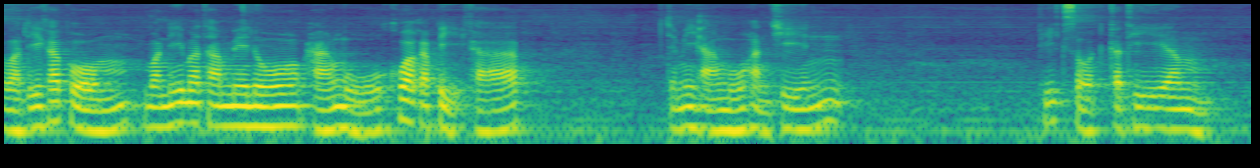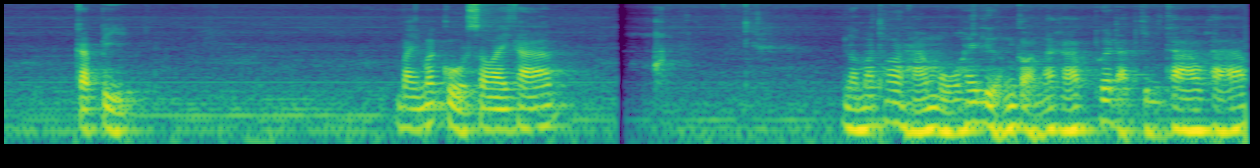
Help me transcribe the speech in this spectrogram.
สวัสดีครับผม วันนี้มาทำเมนูหางหมูคั่วกะปิครับ จะมีหางหมูหั่นชิ้นพริกสดกระเทียมกะปิ ใบมะกรูดซอยครับ เรามาทอดหางหมูให้เหลืองก่อนนะครับ เพื่อดับกลิ่นคาวครับ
